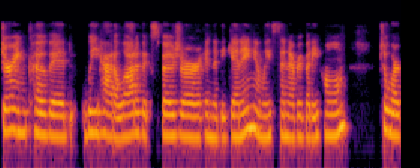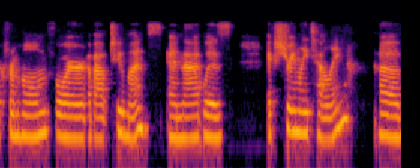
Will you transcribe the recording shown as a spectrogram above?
during COVID, we had a lot of exposure in the beginning and we sent everybody home to work from home for about two months. And that was extremely telling of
